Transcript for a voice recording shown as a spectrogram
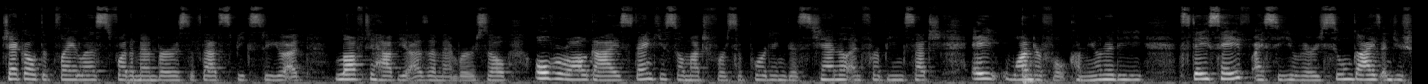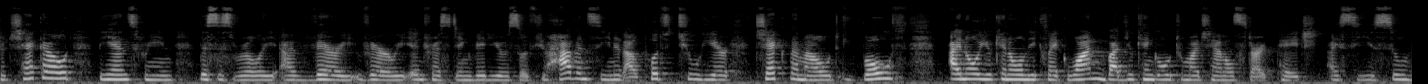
check out the playlist for the members if that speaks to you i'd love to have you as a member. So overall guys thank you so much for supporting this channel and for being such a wonderful community. Stay safe. I see you very soon guys and you should check out the end screen. This is really a very very interesting video. So if you haven't seen it i'll put two here. Check them out both. I know you can only click one, but you can go to my channel start page. I see you soon.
